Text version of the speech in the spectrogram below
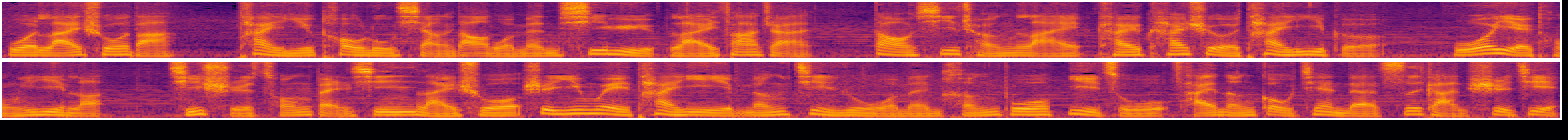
我来说吧。太乙透露想到我们西域来发展，到西城来开开设太一阁，我也同意了。其实从本心来说，是因为太乙能进入我们横波一族才能构建的思感世界，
